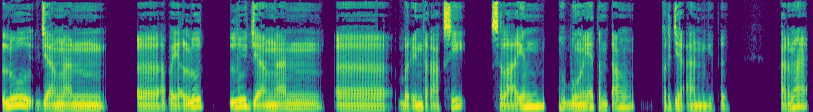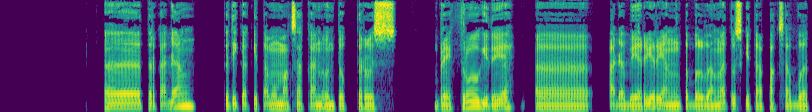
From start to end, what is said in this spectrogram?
lu jangan uh, apa ya lu lu jangan uh, berinteraksi selain hubungannya tentang kerjaan gitu. Karena uh, terkadang ketika kita memaksakan untuk terus breakthrough gitu ya, uh, ada barrier yang tebel banget terus kita paksa buat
